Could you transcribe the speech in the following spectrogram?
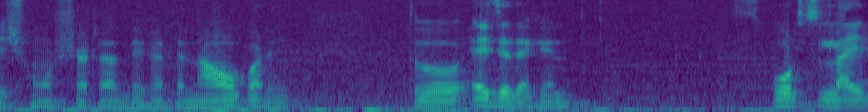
এই সমস্যাটা দেখাতে নাও পারে। তো এই যে দেখেন স্পোর্টস লাইভ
